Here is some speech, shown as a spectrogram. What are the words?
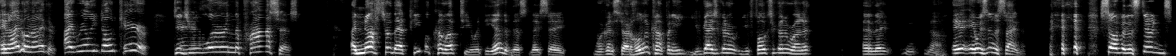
And I don't either. I really don't care. Did you learn the process enough so that people come up to you at the end of this and they say, we're going to start a whole new company. You guys are going to, you folks are going to run it. And they, no, it, it was an assignment. so for the students,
